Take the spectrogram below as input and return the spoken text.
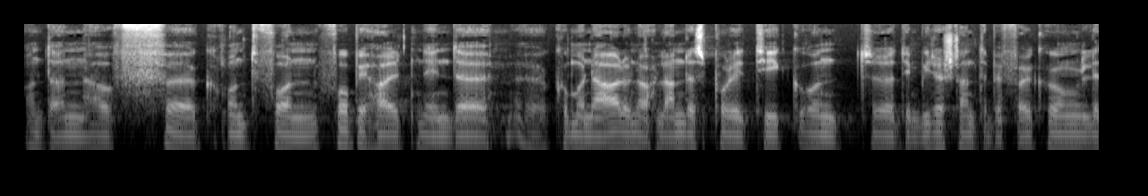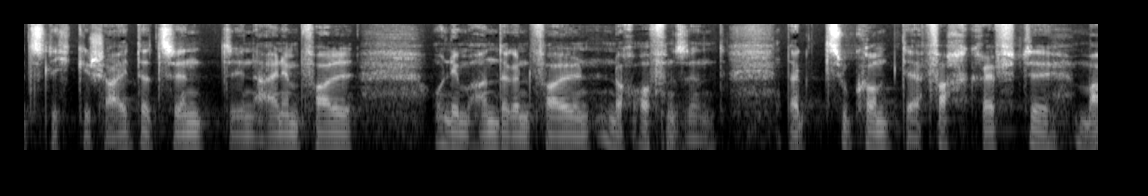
und dann aufgrund von Vorbehalten in der äh, Kommunal- und auch Landespolitik und äh, dem Widerstand der Bevölkerung letztlich gescheitert sind in einem Fall und im anderen Fall noch offen sind. Dazu kommt der Fachkräftemangel.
